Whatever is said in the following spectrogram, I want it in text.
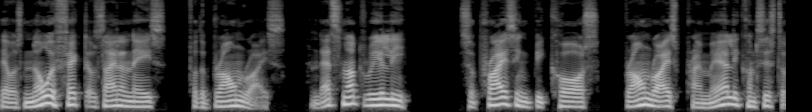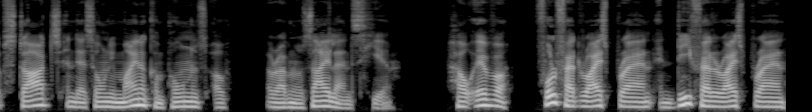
there was no effect of xylanase for the brown rice. And that's not really surprising because brown rice primarily consists of starch and there's only minor components of arabinoxylans here. However, full fat rice bran and defatted rice bran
